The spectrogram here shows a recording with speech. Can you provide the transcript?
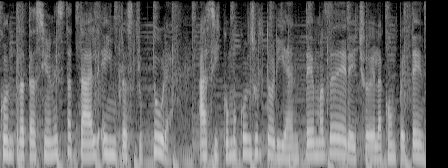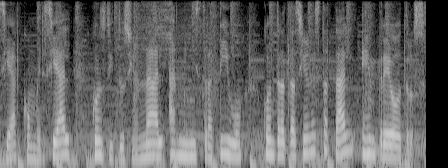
contratación estatal e infraestructura, así como consultoría en temas de derecho de la competencia comercial, constitucional, administrativo, contratación estatal, entre otros.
